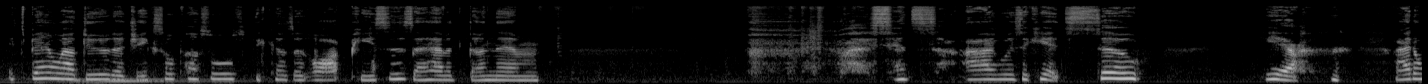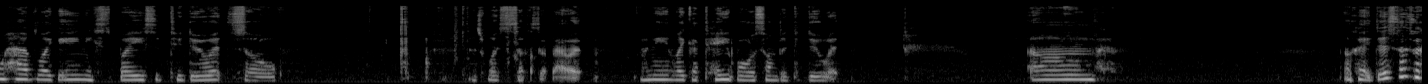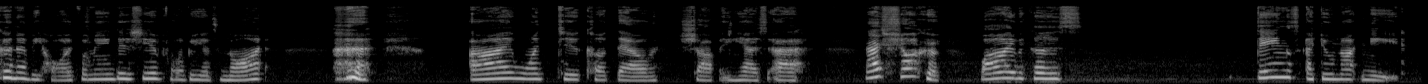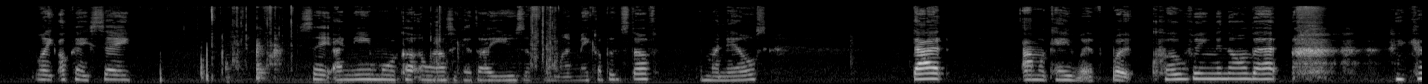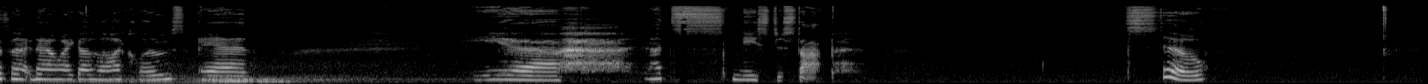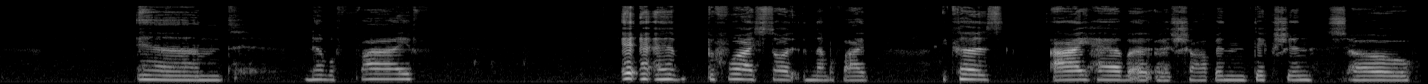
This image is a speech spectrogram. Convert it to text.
it's been a while due to the jigsaw puzzles because there's a lot of pieces. I haven't done them since I was a kid. So, yeah. I don't have like any space to do it, so that's what sucks about it. I need like a table or something to do it. Um. Okay, this is gonna be hard for me this year. Probably it's not. I want to cut down shopping. Yes, uh, that's shocker. Why? Because things I do not need. Like, okay, say, say I need more cotton rounds because I use it for my makeup and stuff and my nails that I'm okay with, but clothing and all that, because now I got a lot of clothes, and yeah, that needs to stop. So, and number five, and, and before I start number five, because I have a, a shopping addiction, so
